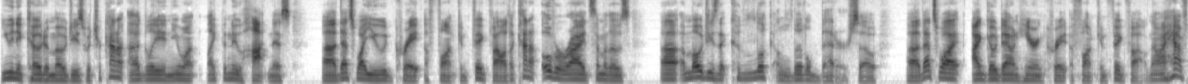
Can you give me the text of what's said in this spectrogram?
Unicode emojis, which are kind of ugly, and you want like the new hotness. Uh, that's why you would create a font config file to kind of override some of those uh, emojis that could look a little better. So uh, that's why I go down here and create a font config file. Now I have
